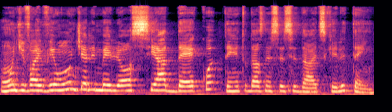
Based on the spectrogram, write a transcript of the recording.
onde vai ver onde ele melhor se adequa dentro das necessidades que ele tem.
